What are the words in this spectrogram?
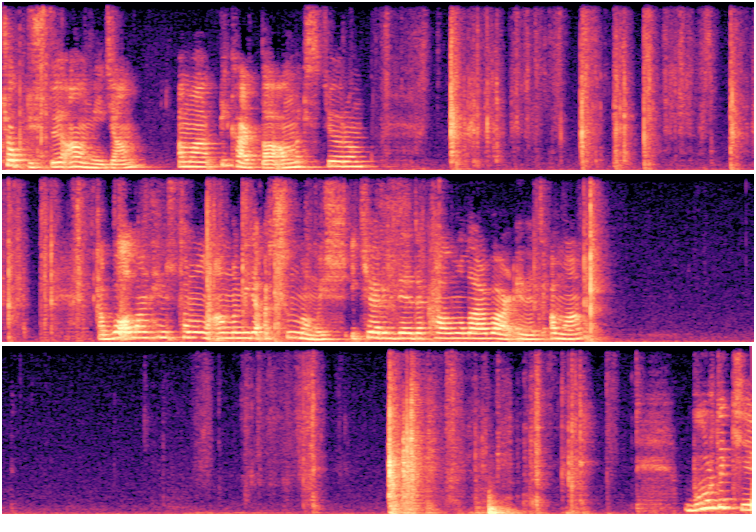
Çok düştü almayacağım. Ama bir kart daha almak istiyorum. Ya bu alan henüz tam anlamıyla açılmamış. İki arı bir derede kalmalar var evet ama Buradaki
